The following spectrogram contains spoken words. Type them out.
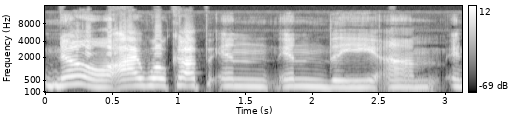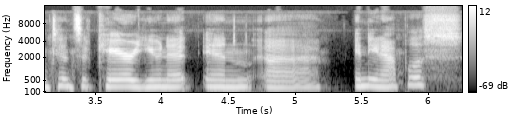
no, I woke up in in the um, intensive care unit in uh, Indianapolis.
